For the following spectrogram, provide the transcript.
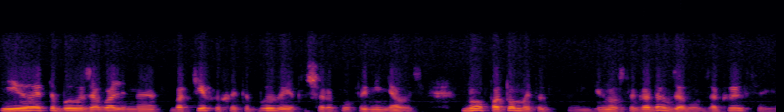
И это было завалено в аптеках, это было, это широко применялось. Но потом это в 90-х годах завод закрылся и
